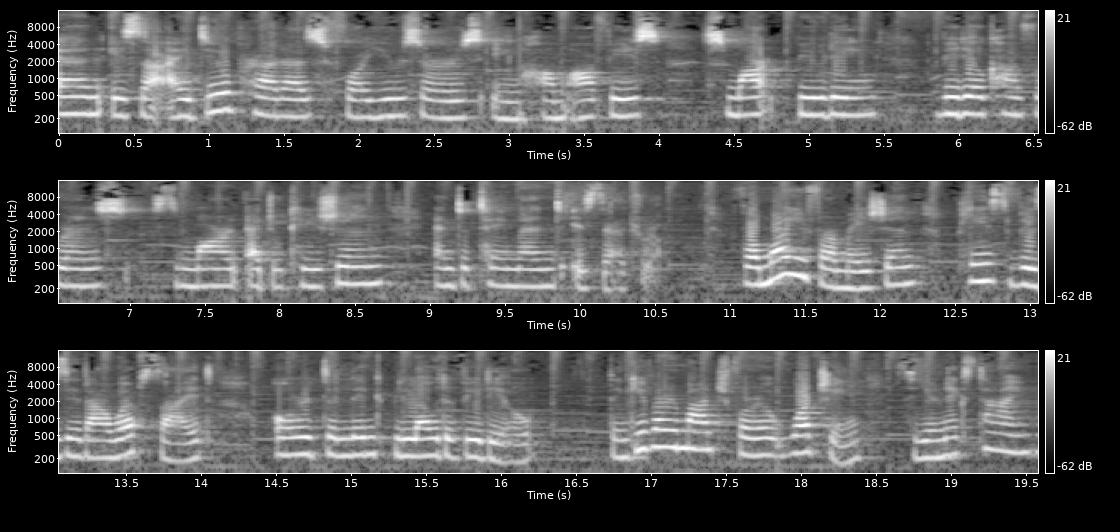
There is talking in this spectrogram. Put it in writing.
and it's an ideal product for users in home office, smart building, video conference, smart education, entertainment, etc. For more information, please visit our website or the link below the video. Thank you very much for watching. See you next time.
